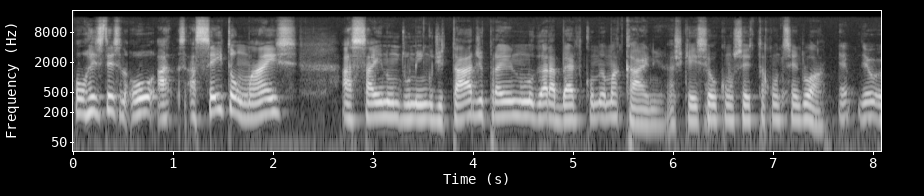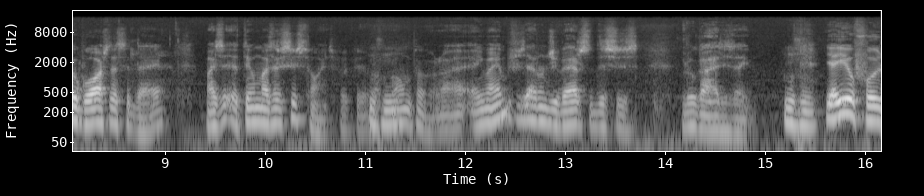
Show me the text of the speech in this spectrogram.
Ou resistência, ou a- aceitam mais a sair num domingo de tarde para ir num lugar aberto comer uma carne. Acho que esse é o conceito que está acontecendo lá. É, eu, eu gosto dessa ideia, mas eu tenho umas restrições. Porque Uhum. vamos, em Miami fizeram diversos desses lugares aí. Uhum. E aí eu fui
